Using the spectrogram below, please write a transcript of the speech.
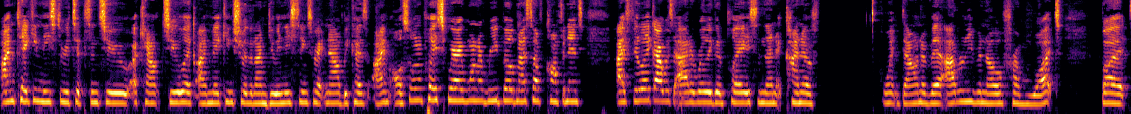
I'm taking these three tips into account too. Like I'm making sure that I'm doing these things right now because I'm also in a place where I want to rebuild my self confidence. I feel like I was at a really good place and then it kind of went down a bit. I don't even know from what, but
